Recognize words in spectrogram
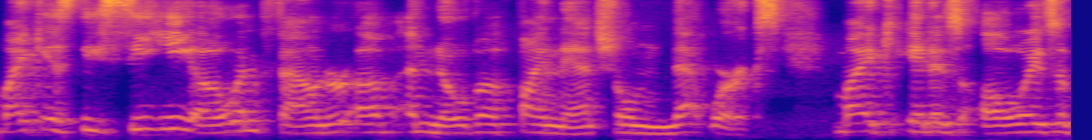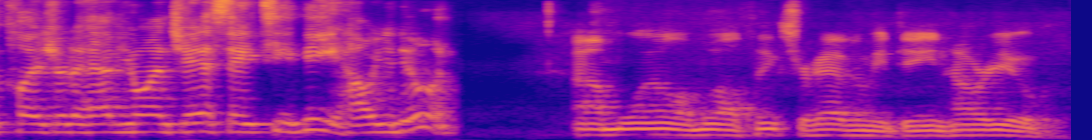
Mike is the CEO and founder of ANOVA Financial Networks. Mike, it is always a pleasure to have you on JSA TV. How are you doing? I'm well. I'm well. Thanks for having me, Dean. How are you?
